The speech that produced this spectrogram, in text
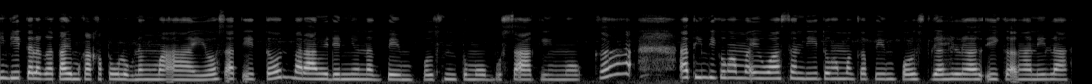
hindi talaga tayo makakatulog ng maayos at ito, marami din yung nagpimples na tumubo sa aking muka. At hindi ko nga maiwasan dito nga magka-pimples dahil nga ika nga nila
